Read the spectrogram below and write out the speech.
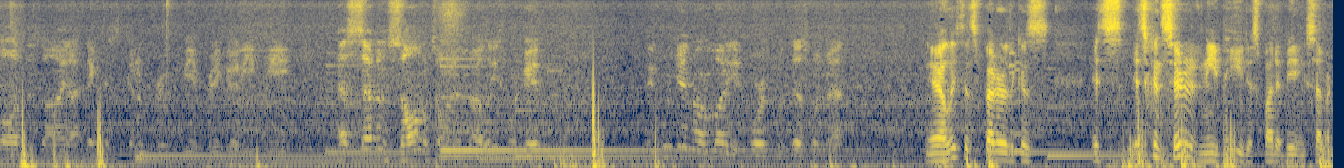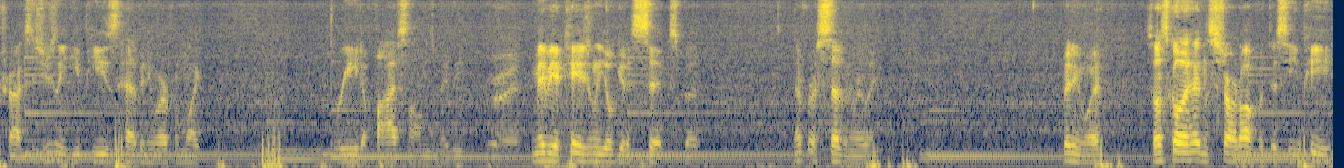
Flawed Design, I think this is going to prove to be a pretty good EP. It has seven songs on it, so at least we're getting, we're getting our money's worth with this one, man. Yeah, at least it's better because it's it's considered an EP despite it being seven tracks. It's usually EPs have anywhere from like three to five songs, maybe. Right. Maybe occasionally you'll get a six, but never a seven really. But anyway, so let's go ahead and start off with this EP, and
